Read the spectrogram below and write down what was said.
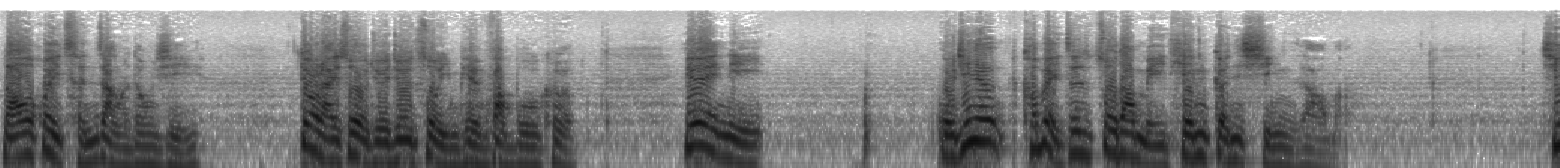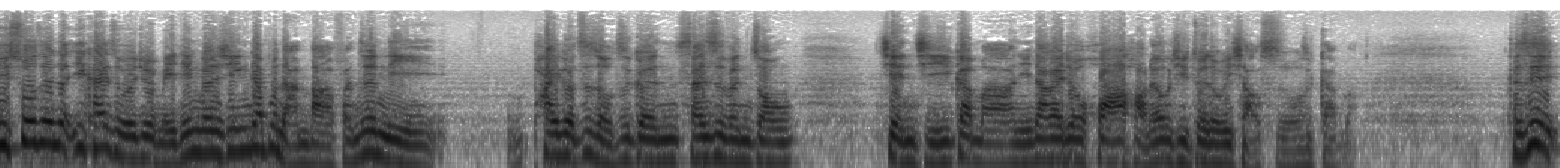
然后会成长的东西。对我来说，我觉得就是做影片、放播客，因为你，我今天可不可以真是做到每天更新？你知道吗？其实说真的，一开始我觉得每天更新应该不难吧？反正你拍个自走字根三四分钟，剪辑干嘛？你大概就花好了不起最多一小时，或是干嘛？可是。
